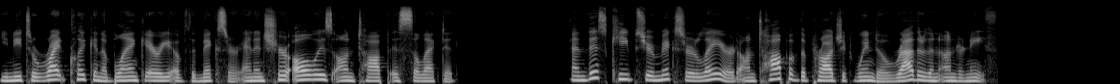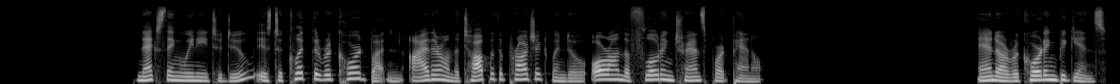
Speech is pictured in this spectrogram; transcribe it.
You need to right click in a blank area of the mixer and ensure always on top is selected. And this keeps your mixer layered on top of the project window rather than underneath. Next thing we need to do is to click the record button either on the top of the project window or on the floating transport panel. And our recording begins.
